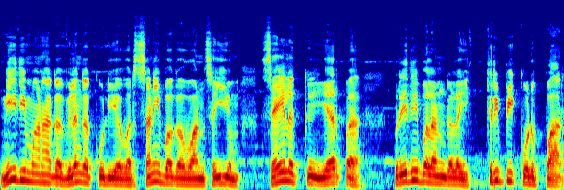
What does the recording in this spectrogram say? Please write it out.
நீதிமானாக விளங்கக்கூடியவர் சனி பகவான் செய்யும் செயலுக்கு ஏற்ப பிரதிபலன்களை திருப்பிக் கொடுப்பார்.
